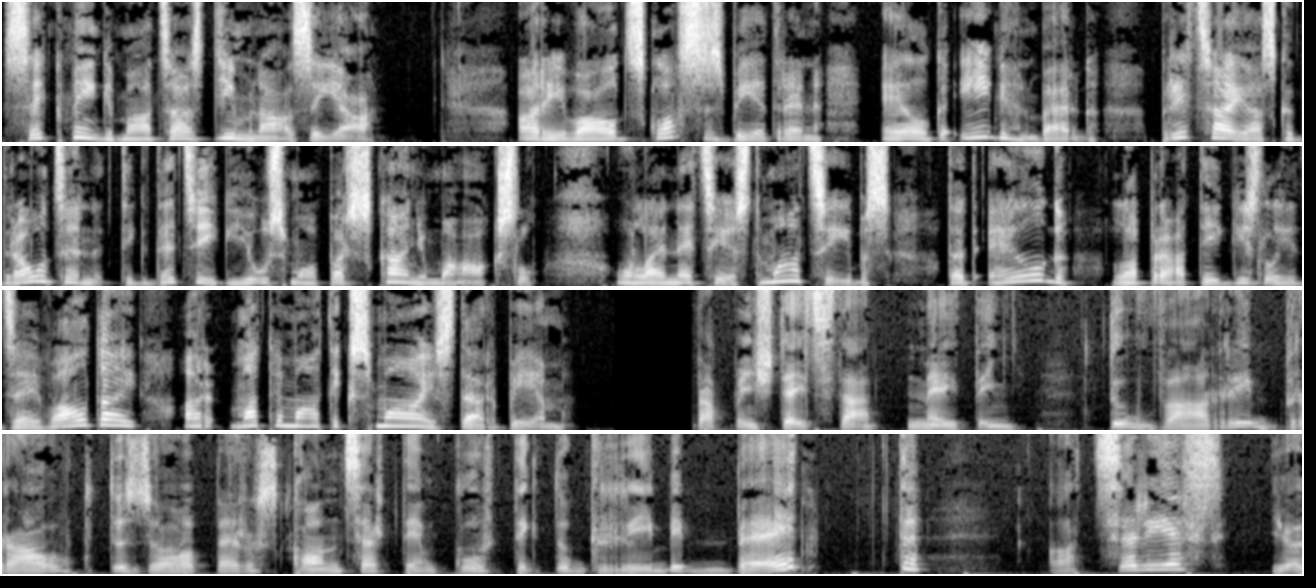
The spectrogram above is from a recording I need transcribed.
sekmīgi mācās ģimnāzijā. Arī valdes klases biedrene Elga Īgenberga priecājās, ka draudzene tik dedzīgi jūsmo par skaņu mākslu, un, lai neciestu mācības, tad Elga labprātīgi izlīdzēja valdai ar matemātikas mājas darbiem. Papiņš teica tā, meitiņa, tu vari braukt uz operas koncertiem, kur tik tu gribi, bet atceries, jo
